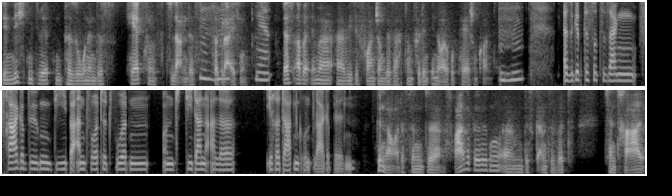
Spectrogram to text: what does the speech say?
den nicht migrierten Personen des Herkunftslandes mhm. vergleichen. Ja. Das aber immer, äh, wie Sie vorhin schon gesagt haben, für den innereuropäischen Kontext. Mhm. Also gibt es sozusagen Fragebögen, die beantwortet wurden und die dann alle ihre Datengrundlage bilden? Genau, das sind äh, Fragebögen. Ähm, das Ganze wird zentral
